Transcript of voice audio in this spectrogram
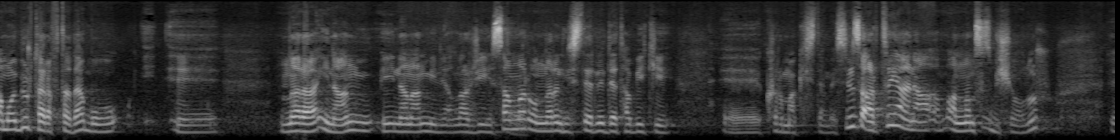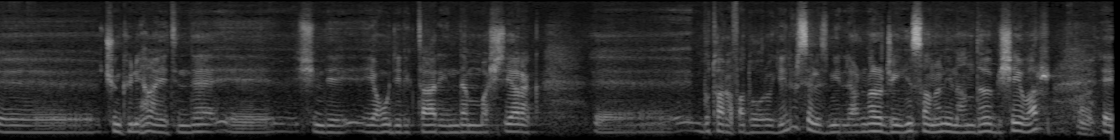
Ama öbür tarafta da bu e, nara inan, inanan milyonlarca insan var. Onların hislerini de tabii ki e, kırmak istemezsiniz. Artı yani anlamsız bir şey olur. E, çünkü nihayetinde e, şimdi Yahudilik tarihinden başlayarak e, bu tarafa doğru gelirseniz milyarlarca insanın inandığı bir şey var. Evet. E,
